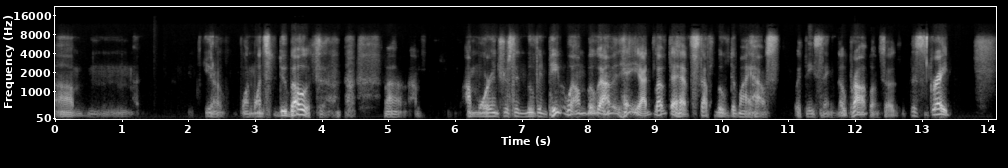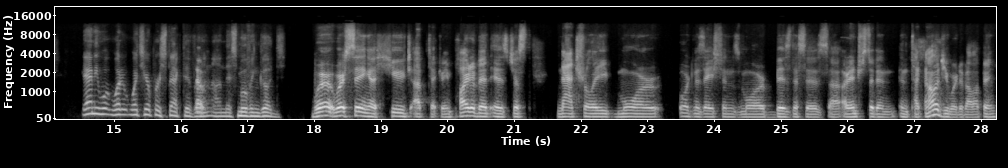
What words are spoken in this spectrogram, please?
um you know, one wants to do both. Uh, I'm, I'm, more interested in moving people. Well, I'm moving. Hey, I'd love to have stuff moved to my house with these things. No problem. So this is great. Danny, what, what what's your perspective no, on, on this moving goods? We're we're seeing a huge uptick. I mean, part of it is just naturally more organizations, more businesses uh, are interested in in technology we're developing,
